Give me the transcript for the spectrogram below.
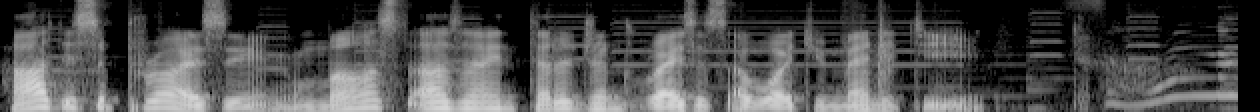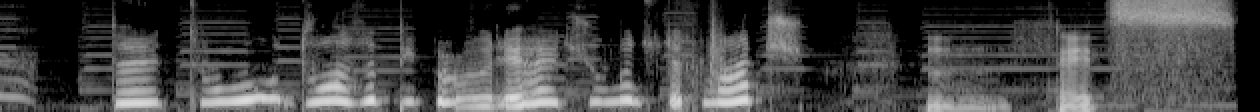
Hardly surprising. Most other intelligent races avoid humanity. Do, do, do other people really hate humans that much? Hmm, It's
